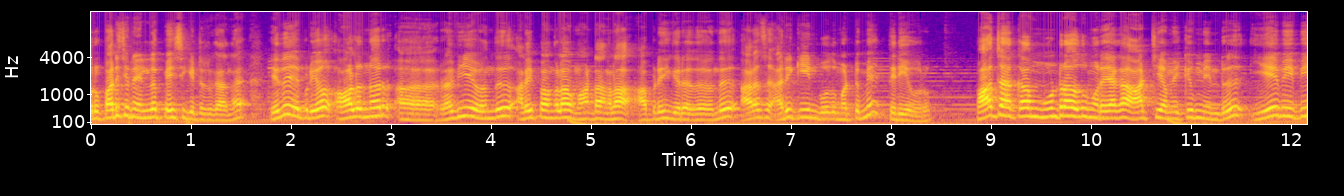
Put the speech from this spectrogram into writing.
ஒரு பரிசீலனையில் பேசிக்கிட்டு இருக்காங்க. எது எப்படியோ ஆளுநர் ரவியை வந்து அழைப்பாங்களா மாட்டாங்களா அப்படிங்கிறது வந்து அரசு அறிக்கையின் போது மட்டுமே தெரிய வரும். பாஜக மூன்றாவது முறையாக ஆட்சி அமைக்கும் என்று ஏபிபி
